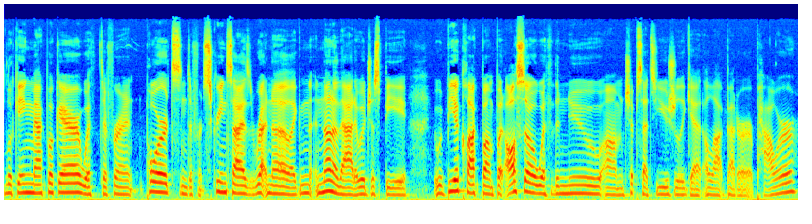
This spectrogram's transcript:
looking MacBook Air with different ports and different screen size, Retina, like n- none of that. It would just be, it would be a clock bump, but also with the new um, chipsets, you usually get a lot better power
